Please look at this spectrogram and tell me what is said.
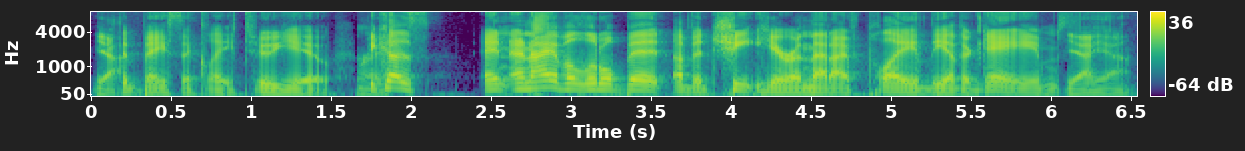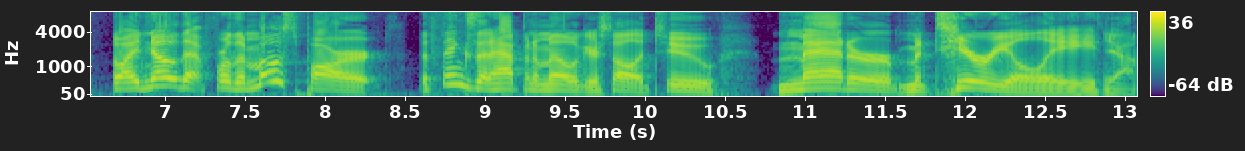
Yeah. basically to you. Right. Because and, and I have a little bit of a cheat here in that I've played the other games. Yeah. Yeah. So I know that for the most part, the things that happen in Metal Gear Solid 2 matter materially Yeah.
